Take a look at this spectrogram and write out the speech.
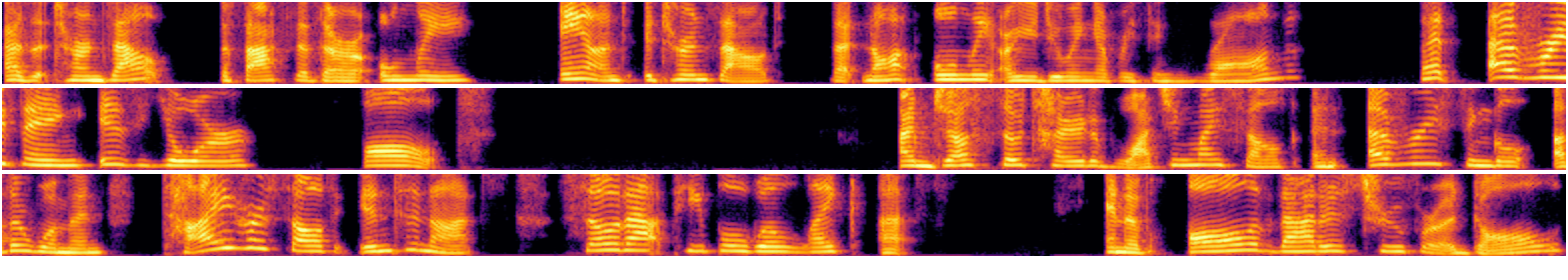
As it turns out, the fact that there are only, and it turns out that not only are you doing everything wrong, but everything is your fault. I'm just so tired of watching myself and every single other woman tie herself into knots so that people will like us. And if all of that is true for a doll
